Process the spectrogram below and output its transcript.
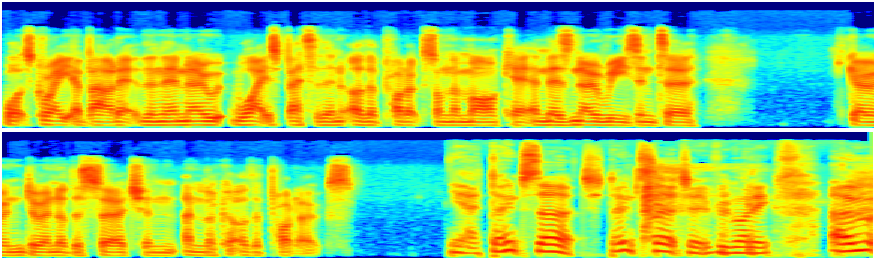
what's great about it, then they know why it's better than other products on the market, and there's no reason to go and do another search and, and look at other products. Yeah, don't search. Don't search it, everybody. um,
